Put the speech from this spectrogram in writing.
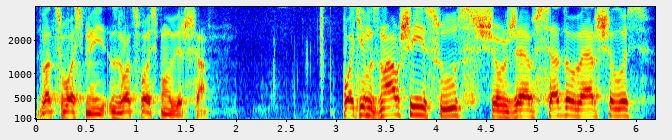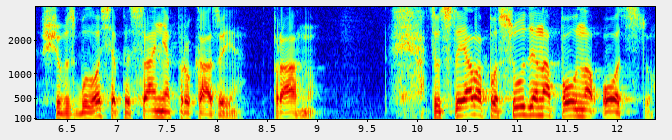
28, з 28 вірша. Потім, знавши Ісус, що вже все довершилось, щоб збулося Писання, проказує прагну. Тут стояла посудина повна оцту.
